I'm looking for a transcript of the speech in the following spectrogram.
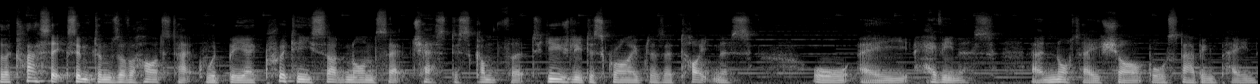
So the classic symptoms of a heart attack would be a pretty sudden onset chest discomfort, usually described as a tightness or a heaviness, uh, not a sharp or stabbing pain.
